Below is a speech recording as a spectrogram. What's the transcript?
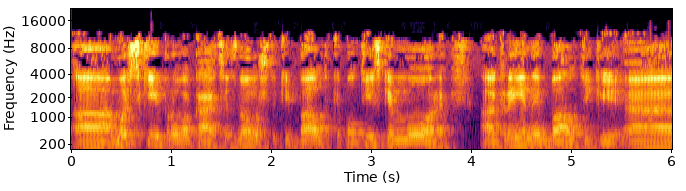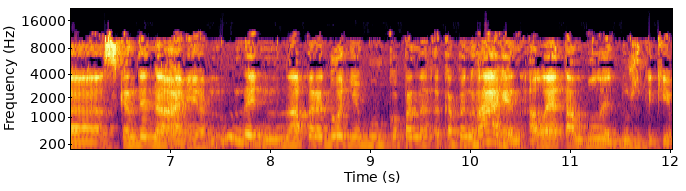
а, морські провокації, знову ж таки, Балтика, Балтійське море, а, країни Балтики, е, Скандинавія. Ну, Напередодні був Копен- Копенгаген, але там були дуже такі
